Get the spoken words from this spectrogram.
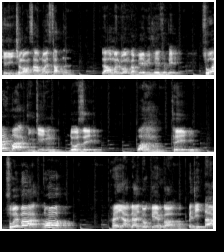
ที่ฉลอง 300 ซับน่ะ แล้วเอามารวมกับ APK 11สวยมากจริงๆ ดูสิ ว้าวเท่ สวยมากโอ้ใครอยากได้ตัวเกมก็ไปติดตาม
